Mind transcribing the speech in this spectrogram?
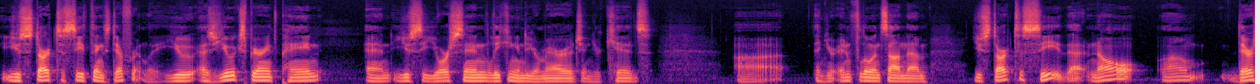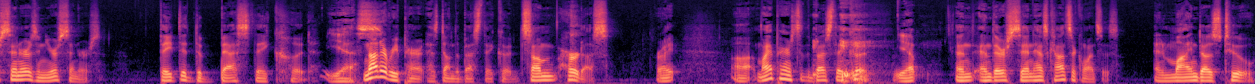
you start to see things differently. You as you experience pain and you see your sin leaking into your marriage and your kids, uh, and your influence on them, you start to see that no, um, they're sinners and you're sinners. They did the best they could. Yes. Not every parent has done the best they could. Some hurt us, right? Uh, my parents did the best they could, Yep. and and their sin has consequences, and mine does too.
